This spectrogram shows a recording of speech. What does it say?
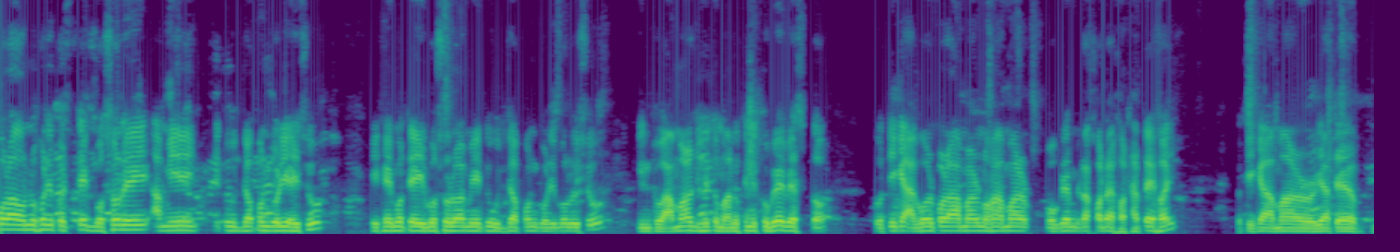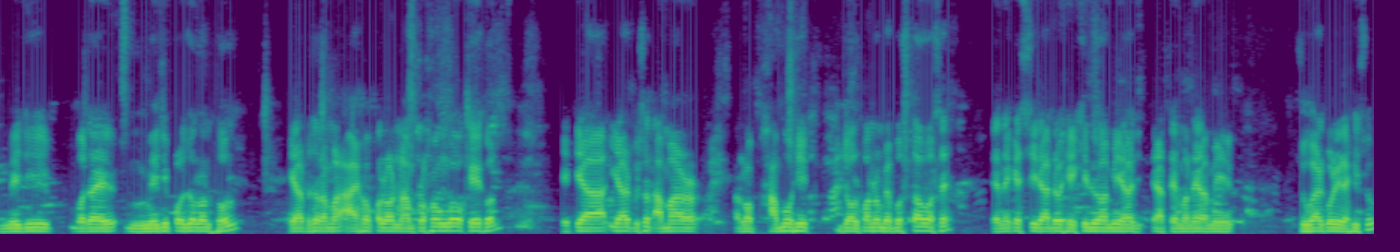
পৰা অনুসৰি প্ৰত্যেক বছৰেই আমি এইটো উদযাপন কৰি আহিছোঁ। সেইমতে এইবছৰো আমি এইটো উদযাপন কৰিব লৈছোঁ। কিন্তু আমাৰ যিহেতু মানুহখিনি খুবেই ব্যস্ত গতিকে আগৰ পৰা আমাৰ নহয় আমাৰ প্ৰগ্ৰেমবিলাক সদায় হঠাতে হয়। গতিকে আমাৰ ইয়াতে মেজি বজাই মেজি প্ৰজ্বলন হ'ল। ইয়াৰ পিছত আমাৰ আইসকলৰ নাম প্ৰসংগ শেষ হ'ল। এতিয়া ইয়াৰ পিছত আমাৰ অলপ সামূহিক জলপানৰ ব্যৱস্থাও আছে। তেনেকৈ চিৰা দৈ সেইখিনিও আমি ইয়াতে মানে আমি যোগাৰ কৰি ৰাখিছোঁ।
